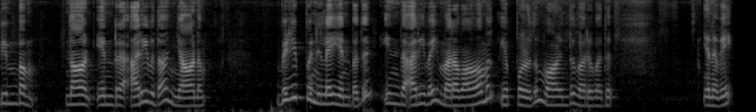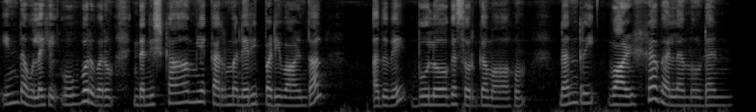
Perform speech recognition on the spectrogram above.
பிம்பம் நான் என்ற அறிவு தான் ஞானம். விழிப்பு நிலை என்பது இந்த அறிவை மறவாமல் எப்பொழுதும் வாழ்ந்து வருவது. எனவே இந்த உலகில் ஒவ்வொருவரும் இந்த நிஷ்காமிய கர்ம நெறிப்படி வாழ்ந்தால் அதுவே பூலோக சொர்க்கமாகும். நன்றி வாழ்க வளமுடன்.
